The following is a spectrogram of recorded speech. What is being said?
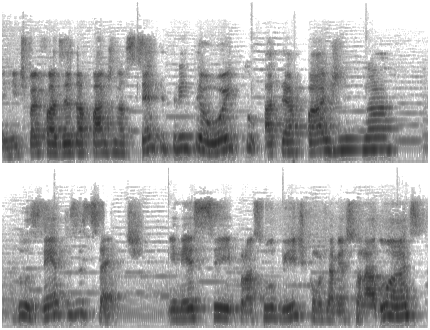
a gente vai fazer da página 138 até a página 207. E nesse próximo vídeo, como já mencionado antes,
